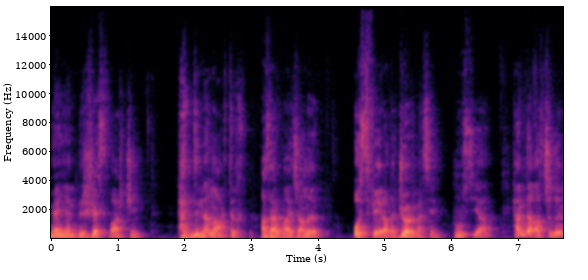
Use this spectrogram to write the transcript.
müəyyən bir jest var ki, həddindən artıq Azərbaycanı o sferada görməsin Rusiya, həm də açığı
